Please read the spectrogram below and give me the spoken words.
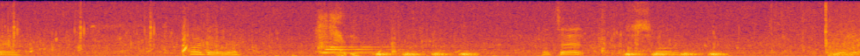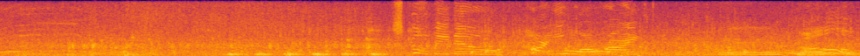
okay. Whatever. What's that? Just one? Scooby-Doo! Are you alright? Yeah. Oh,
